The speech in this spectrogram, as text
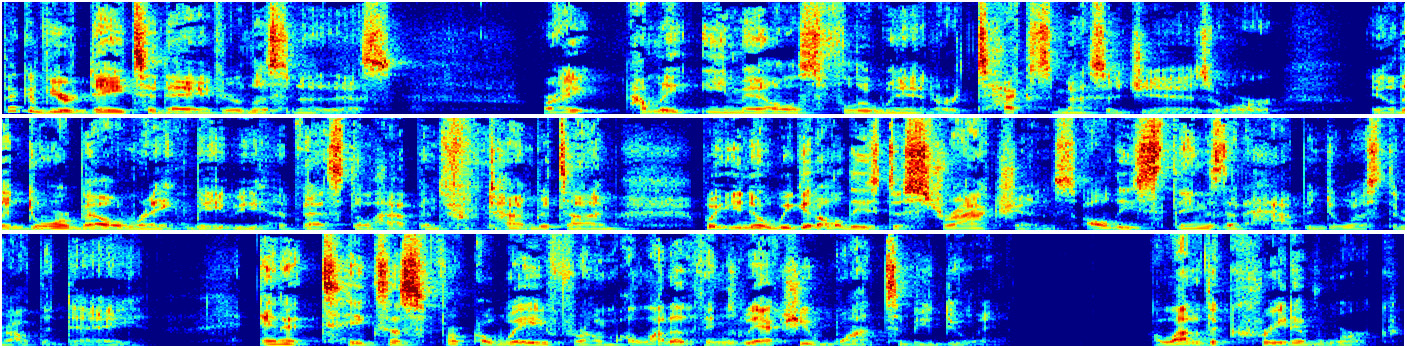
think of your day today if you're listening to this, right? How many emails flew in or text messages or, you know, the doorbell rang maybe, if that still happens from time to time. But, you know, we get all these distractions, all these things that happen to us throughout the day, and it takes us for, away from a lot of the things we actually want to be doing a lot of the creative work.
